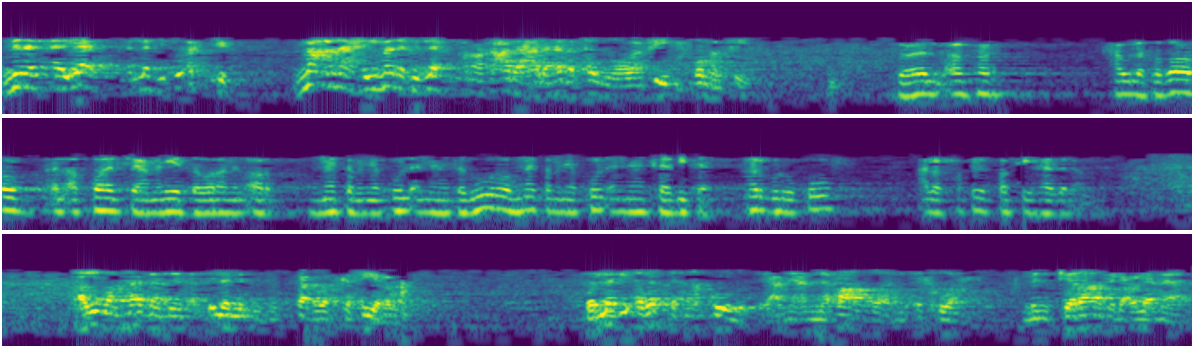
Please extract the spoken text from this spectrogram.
من الآيات التي تؤكد معنى هيمنة الله سبحانه وتعالى على هذا الكون وما فيه ومن فيه. سؤال آخر. حول تضارب الأقوال في عملية دوران الأرض هناك من يقول أنها تدور وهناك من يقول أنها ثابتة. نرجو الوقوف على الحقيقة في هذا الأمر. أيضا هذا من الأسئلة التي تستعرض كثيرا والذي أود أن أقوله يعني أن بعض الإخوة من كرام العلماء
